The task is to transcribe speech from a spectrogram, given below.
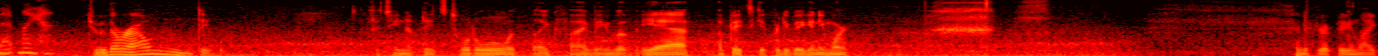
Let my hand. To the round table. 15 updates total with like 5 being above. Yeah, updates get pretty big anymore. And if you're updating like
